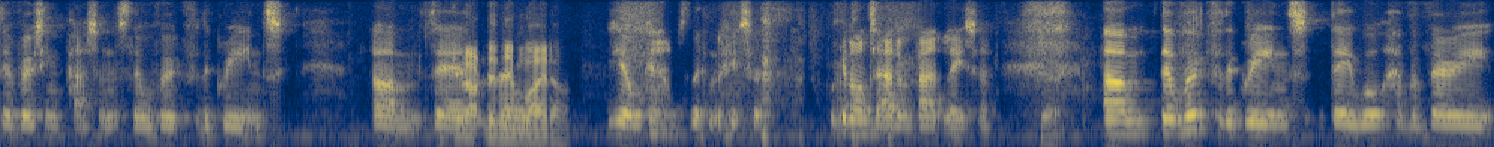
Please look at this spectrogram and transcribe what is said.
their voting patterns. They'll vote for the Greens. Um, Get they're- onto them later. Yeah, we'll get onto them later. We'll get on to Adam Bandt later. Yeah. Um, they'll vote for the Greens. They will have a very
